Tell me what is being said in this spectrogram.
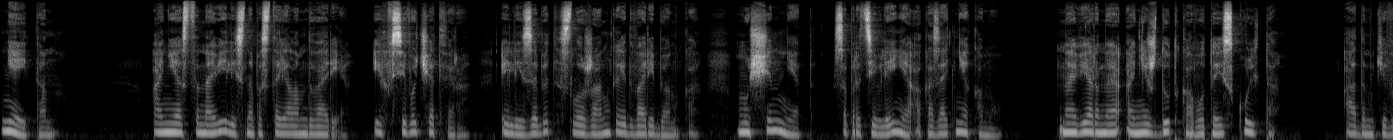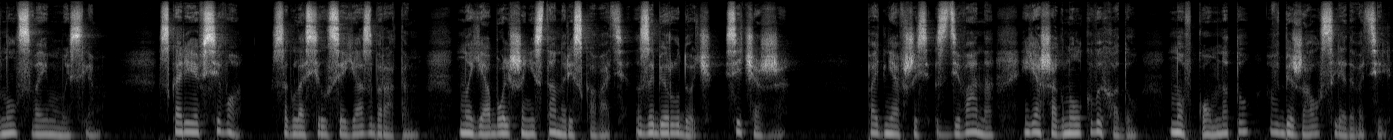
Нейтан. Они остановились на постоялом дворе. Их всего четверо — Элизабет, служанка и два ребенка. Мужчин нет, сопротивления оказать некому. Наверное, они ждут кого-то из культа. Адам кивнул своим мыслям. «Скорее всего», — согласился я с братом. «Но я больше не стану рисковать. Заберу дочь. Сейчас же». Поднявшись с дивана, я шагнул к выходу, но в комнату вбежал следователь.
